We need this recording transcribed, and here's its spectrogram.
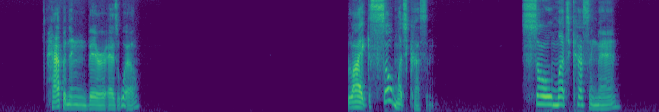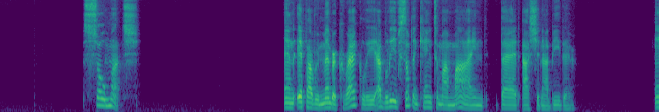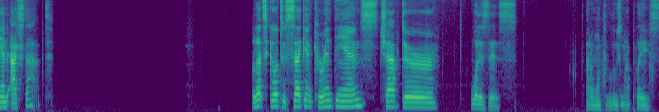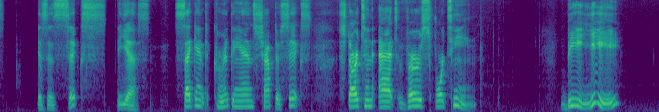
happening there as well. Like so much cussing. So much cussing, man. So much. And if I remember correctly, I believe something came to my mind that I should not be there. And I stopped. Let's go to Second Corinthians chapter, what is this? I don't want to lose my place. Is this 6? Yes. Second Corinthians chapter 6, starting at verse 14. Be ye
